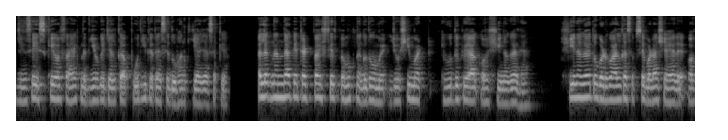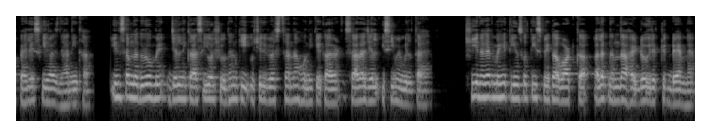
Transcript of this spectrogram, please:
जिनसे इसके और सहायक नदियों के जल का पूरी तरह से दोहन किया जा सके। अलकनंदा के तट पर स्थित प्रमुख नगरों में जोशीमठ, रुद्रप्रयाग और श्रीनगर हैं। श्रीनगर तो गढ़वाल का सबसे बड़ा शहर है और पहले इसकी राजधानी था। इन सब नगरों में जल निकासी और शोधन की उचित व्यवस्था न होने के कारण सारा जल इसी में मिलता है। श्रीनगर में ही 330 मेगावाट का अलकनंदा हाइड्रो इलेक्ट्रिक डैम है,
